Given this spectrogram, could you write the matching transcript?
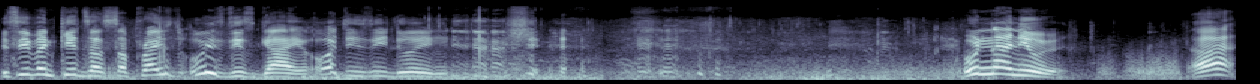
It's even kids are surprised. Who is this guy? What is he doing? Unani huyu? Ah?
